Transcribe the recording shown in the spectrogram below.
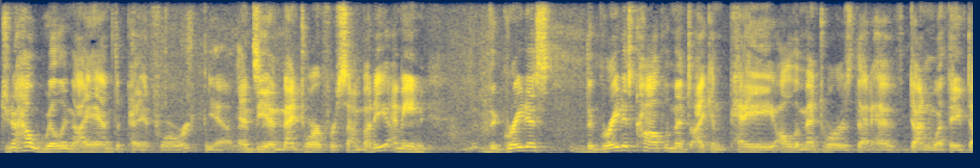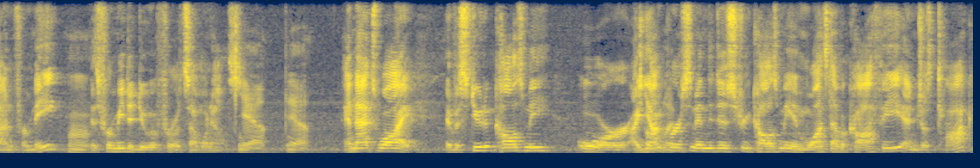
do you know how willing I am to pay it forward? Yeah, and be it. a mentor for somebody. I mean, the greatest the greatest compliment I can pay all the mentors that have done what they've done for me hmm. is for me to do it for someone else. Yeah, yeah. And that's why if a student calls me or a totally. young person in the industry calls me and wants to have a coffee and just talk,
